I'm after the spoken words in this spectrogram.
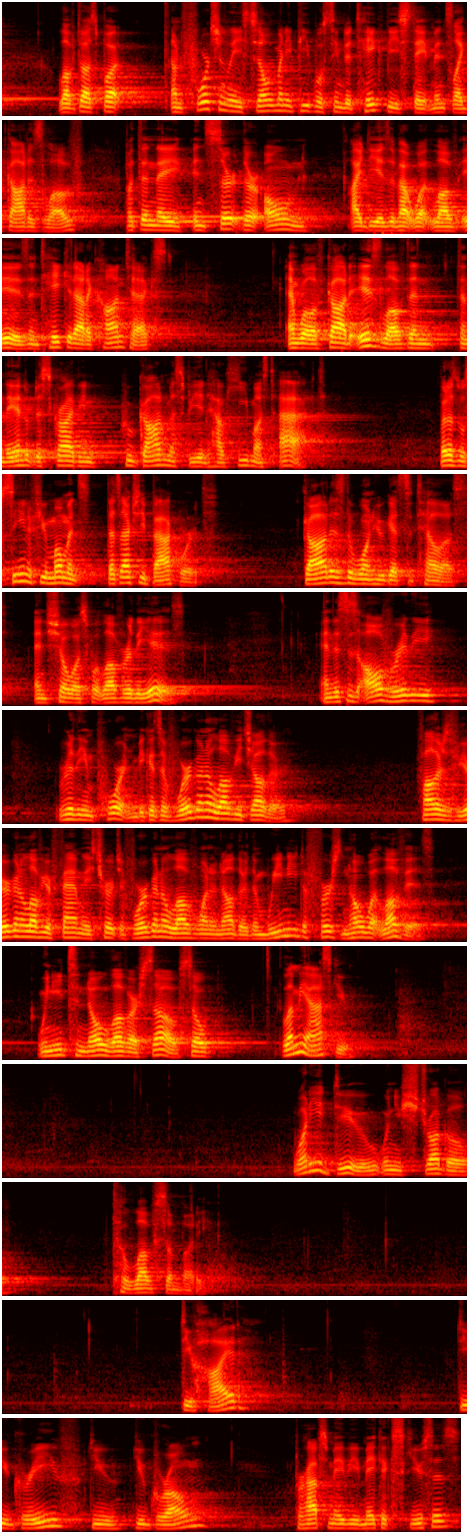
loved us. But unfortunately, so many people seem to take these statements like God is love, but then they insert their own ideas about what love is and take it out of context. And well, if God is love, then, then they end up describing who God must be and how he must act. But as we'll see in a few moments, that's actually backwards. God is the one who gets to tell us and show us what love really is. And this is all really, really important because if we're going to love each other, Fathers, if you're going to love your families, church, if we're going to love one another, then we need to first know what love is. We need to know love ourselves. So let me ask you what do you do when you struggle to love somebody? Do you hide? Do you grieve? Do you, do you groan? Perhaps maybe make excuses?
